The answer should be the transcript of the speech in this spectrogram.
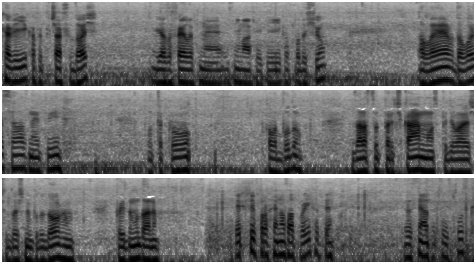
Їхав я їхав і почався дощ. Я зафейлив, не знімав, як я їхав по дощу. Але вдалося знайти отаку халабуду. Зараз тут перечекаємо, сподіваюся, що дощ не буде довгим. Поїдемо далі. Я вирішив трохи назад проїхати, засняти цей спуск.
